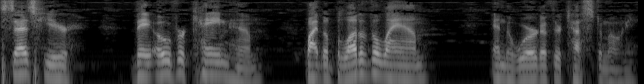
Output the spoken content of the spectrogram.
It says here, they overcame him by the blood of the Lamb and the word of their testimony.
